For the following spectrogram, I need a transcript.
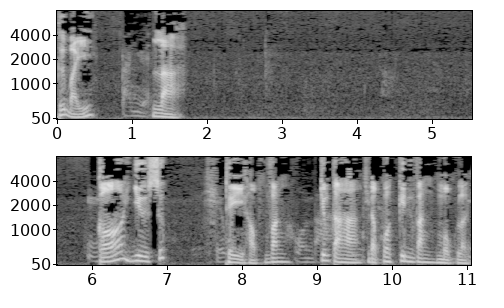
thứ bảy là có dư sức thì học văn. Chúng ta đọc qua kinh văn một lần.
